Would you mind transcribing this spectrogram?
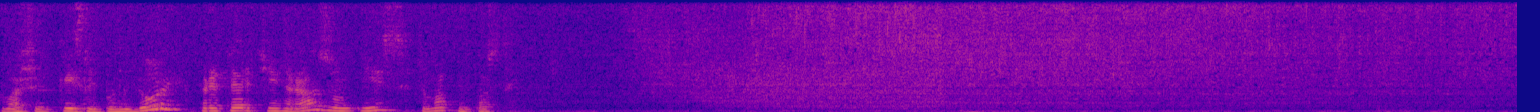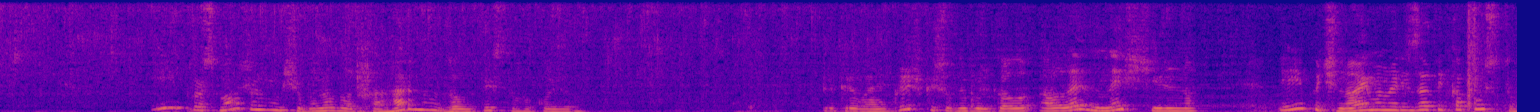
ваші кислі помідори, притерті разом із томатною пастою. І просмажуємо, щоб вона була така гарна золотистого кольору. Прикриваємо кришки, щоб не булькало, але не щільно. І починаємо нарізати капусту.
